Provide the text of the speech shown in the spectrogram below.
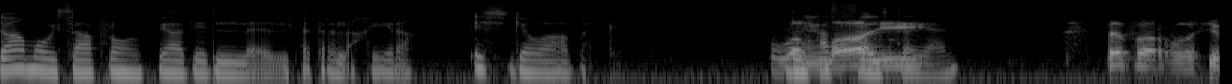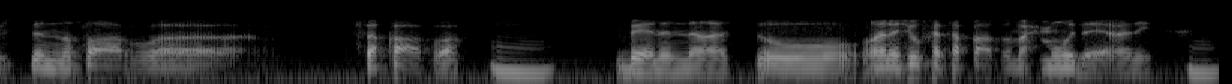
قاموا يسافرون في هذه ال- الفترة الأخيرة؟ إيش جوابك؟ اللي حصلته والله يعني. السفر شفت إنه صار آه، ثقافة مم. بين الناس وأنا أشوفها ثقافة محمودة يعني. مم.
